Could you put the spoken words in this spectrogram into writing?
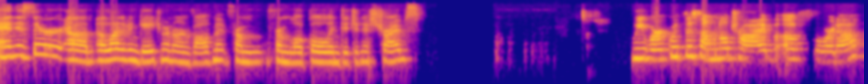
And is there um, a lot of engagement or involvement from from local indigenous tribes? We work with the Seminole tribe of Florida.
